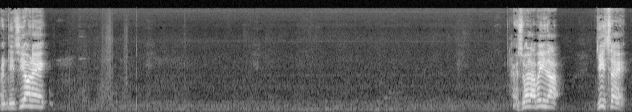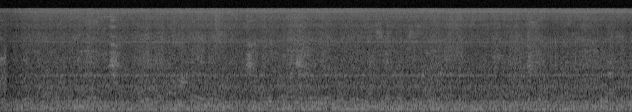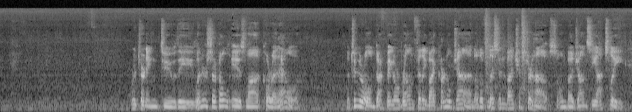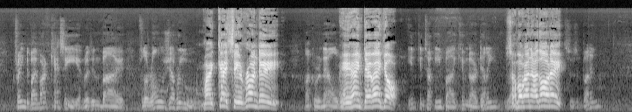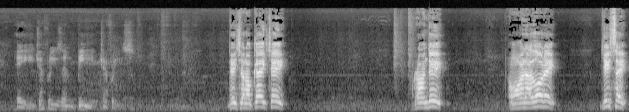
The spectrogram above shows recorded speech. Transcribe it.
Bendiciones. Jesús es la vida. Dice. Returning to the winner's circle is La Coronel. A two-year-old dark bay or brown filly by Colonel John out of Listen by Chester House, owned by John C. Oxley, trained by Mark Casse and written by Florent Geroux. Mike Casey, Randy. La Coronel Mi gente bello. in Kentucky by Kim Nardelli, Somos ganadores. Susan Bunning, A. Jeffries, and B. Jeffries. Díselo, Casse. Randy. Somos ganadores. Dice.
